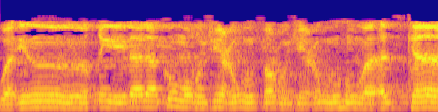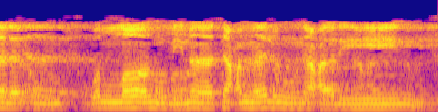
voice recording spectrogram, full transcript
وإن قيل لكم ارجعوا فارجعوه وأزكى لكم. والله بما تعملون عليم.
